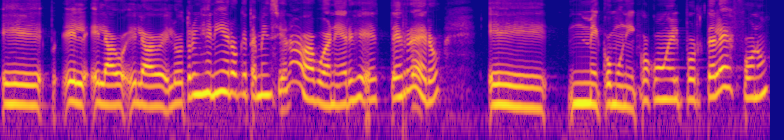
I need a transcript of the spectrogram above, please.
Eh, el, otro ingeniero que te mencionaba, Buanerge Terrero, me comunico con él por teléfono,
